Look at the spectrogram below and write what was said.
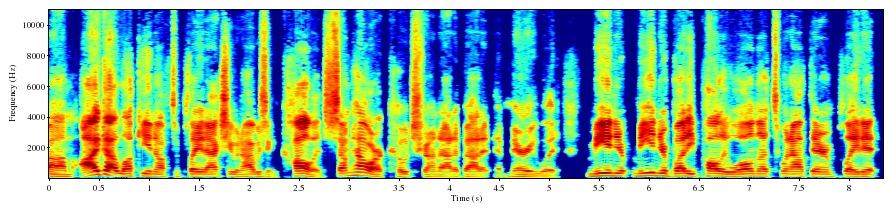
Um, I got lucky enough to play it actually when I was in college. Somehow our coach found out about it at Marywood. Me and your me and your buddy Polly Walnuts went out there and played it.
